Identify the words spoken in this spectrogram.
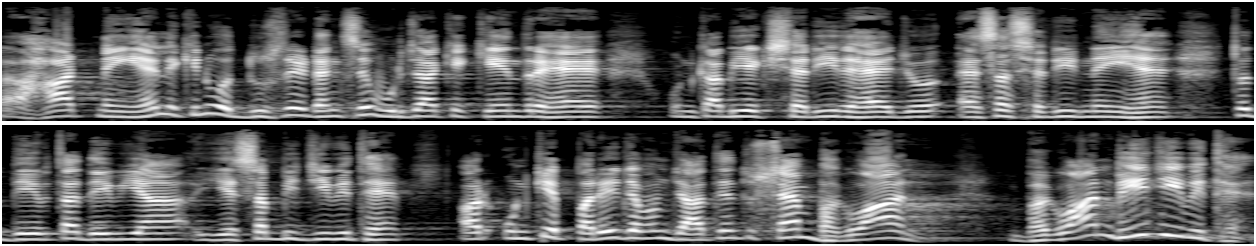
हार्ट नहीं है, लेकिन वो दूसरे ढंग से ऊर्जा के केंद्र है, उनका भी एक शरीर है जो ऐसा शरीर नहीं है। तो देवता देवियाँ ये सब भी जीवित हैं और उनके परे जब हम जाते हैं तो स्वयं भगवान भगवान भी जीवित हैं।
